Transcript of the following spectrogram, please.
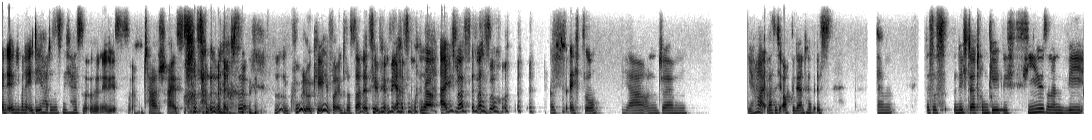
wenn irgendjemand eine Idee hat, dass es nicht heißt so, äh, nee, die ist total scheiße, sondern halt so, hm, cool, okay, voll interessant, erzähl mir mehr. Also, ja. Eigentlich läuft es immer so. Das ist echt so. Ja, und ähm, ja, was ich auch gelernt habe, ist, ähm, dass es nicht darum geht, wie viel, sondern wie,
